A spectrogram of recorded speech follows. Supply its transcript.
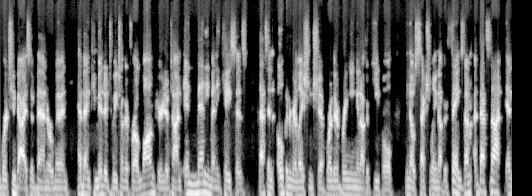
where two guys have been or women have been committed to each other for a long period of time. In many many cases that's an open relationship where they're bringing in other people you know sexually and other things. That's not in,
